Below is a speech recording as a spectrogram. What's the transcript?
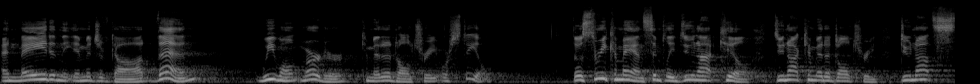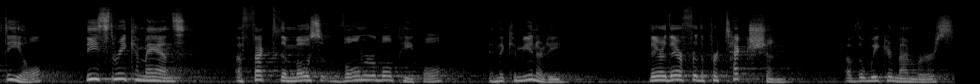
and made in the image of God, then we won't murder, commit adultery, or steal. Those three commands simply do not kill, do not commit adultery, do not steal. These three commands affect the most vulnerable people in the community. They are there for the protection of the weaker members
